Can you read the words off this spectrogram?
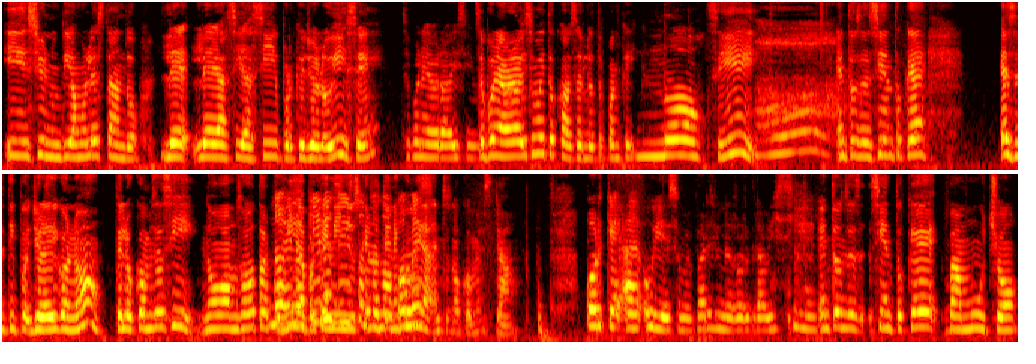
Y si uno un día molestando le, le hacía así, porque yo lo hice, Se ponía bravísimo. se ponía bravísimo y tocaba hacerle otro pancake. No. Sí. Entonces siento que ese tipo, yo le digo, no, te lo comes así, no vamos a botar No, comida, porque hay niños que no tienen comida, entonces no comes ya. Porque, ah, uy, eso me parece un error gravísimo. Entonces siento que va mucho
